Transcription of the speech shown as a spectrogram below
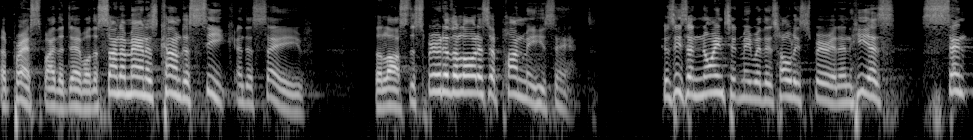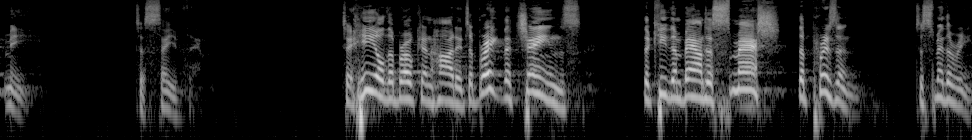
oppressed by the devil. The Son of Man has come to seek and to save the lost. The Spirit of the Lord is upon me, he said because He's anointed me with His Holy Spirit and He has sent me to save them, to heal the brokenhearted, to break the chains that keep them bound, to smash the prison to smithereens.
